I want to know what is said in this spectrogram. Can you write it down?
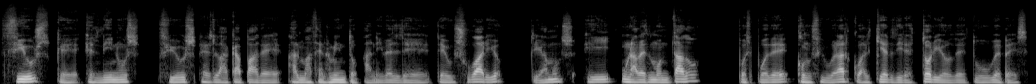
Fuse, que en Linux Fuse es la capa de almacenamiento a nivel de, usuario, digamos, y una vez montado, pues puede configurar cualquier directorio de tu VPS.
